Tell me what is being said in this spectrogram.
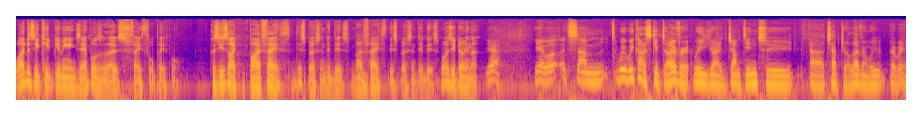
why does he keep giving examples of those faithful people? Because he's like, by faith, this person did this. By Mm. faith, this person did this. Why is he doing that? Yeah. Yeah, well, it's um, we, we kind of skipped over it. We kind of jumped into uh, chapter eleven. We, but we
